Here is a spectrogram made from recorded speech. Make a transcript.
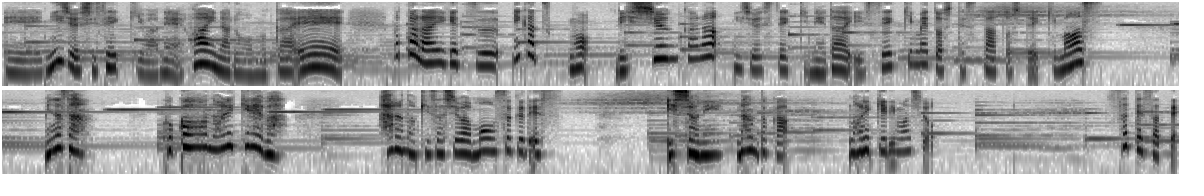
えー、二十四節気はねファイナルを迎えまた来月2月の立春から二十四節気ね第1節気目としてスタートしていきます。皆さんここを乗り切れば春の兆しはもうすぐです。一緒になんとか乗り切りましょう。さてさて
